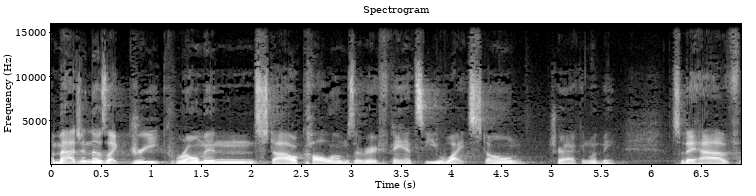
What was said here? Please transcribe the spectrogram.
Imagine those like Greek, Roman style columns. They're very fancy, white stone. Tracking with me? So they have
